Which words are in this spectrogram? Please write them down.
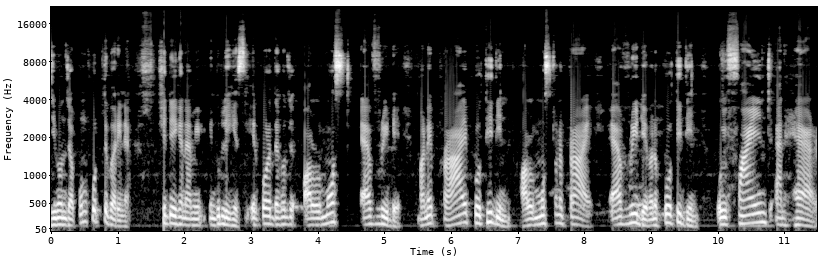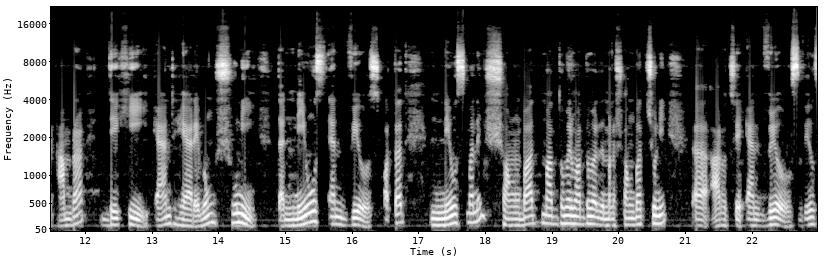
জীবনযাপন করতে পারি না। সেটি এখানে আমি কিন্তু লিখেছি। এরপরে দেখো যে অলমোস্ট এভরিডে মানে প্রায় প্রতিদিন অলমোস্ট মানে প্রায় এভরিডে মানে প্রতিদিন উই ফাইন্ড অ্যান্ড হেয়ার আমরা দেখি অ্যান্ড হেয়ার এবং শুনি দ্য নিউজ অ্যান্ড ভিউজ অর্থাৎ নিউজ মানে সংবাদ মাধ্যমের মাধ্যমে মানে সংবাদ শুনি আর হচ্ছে অ্যান্ড ভিউজ ভিউজ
